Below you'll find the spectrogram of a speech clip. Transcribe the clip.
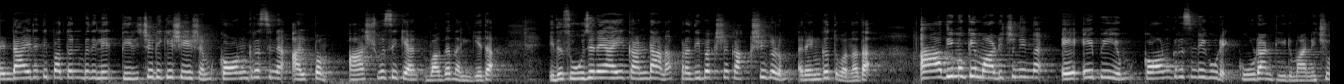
രണ്ടായിരത്തി പത്തൊൻപതിലെ തിരിച്ചടിക്ക് ശേഷം കോൺഗ്രസിന് അല്പം ആശ്വസിക്കാൻ വക നൽകിയത്. ഇത് സൂചനയായി കണ്ടാണ് പ്രതിപക്ഷ കക്ഷികളും രംഗത്തു വന്നത്. ആദ്യമൊക്കെ മടിച്ചു നിന്ന എ എ പിയും കോൺഗ്രസിന്റെ കൂടെ കൂടാൻ തീരുമാനിച്ചു.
